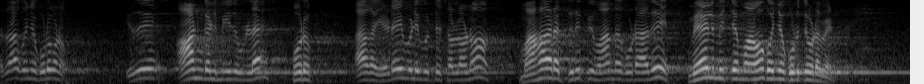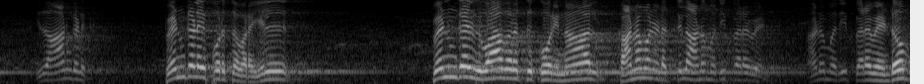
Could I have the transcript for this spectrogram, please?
அதாவது கொஞ்சம் கொடுக்கணும். இது ஆண்கள் மீது உள்ள பொறுப்பு. ஆக இடைவெளி விட்டு சொல்லணும். மகாரை திருப்பி வாங்கக்கூடாது. மேல் மிச்சமாக கொஞ்சம் கொடுத்து விட வேண்டும். இது ஆண்களுக்கு. பெண்களை பொறுத்தவரையில் பெண்கள் விவாகரத்து கோரினால் கணவனிடத்தில் அனுமதி பெற வேண்டும். அனுமதி பெற வேண்டும்.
